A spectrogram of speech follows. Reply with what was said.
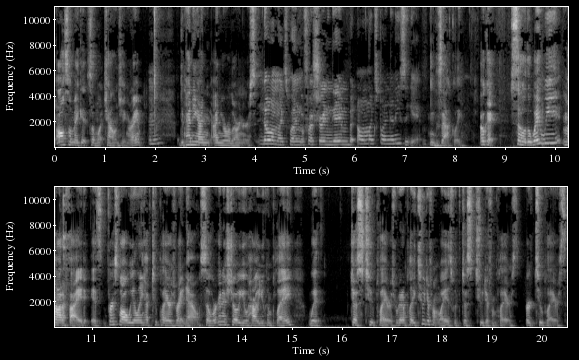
also make it somewhat challenging, right? Mhm. Depending on, on your learners. No one likes playing a frustrating game, but no one likes playing an easy game. Exactly. Okay, so the way we modified is, first of all, we only have two players right now. So we're gonna show you how you can play with just two players. We're gonna play two different ways with just two different players, or two players.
